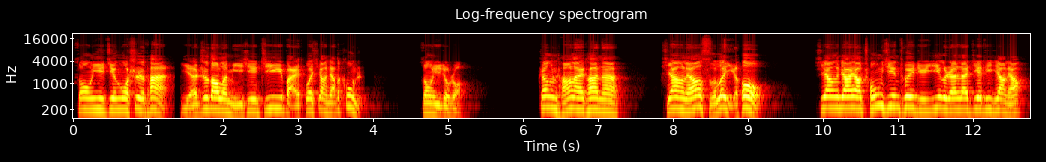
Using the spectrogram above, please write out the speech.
宋义经过试探，也知道了米心急于摆脱项家的控制。宋义就说：“正常来看呢，项梁死了以后。”项家要重新推举一个人来接替项梁。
